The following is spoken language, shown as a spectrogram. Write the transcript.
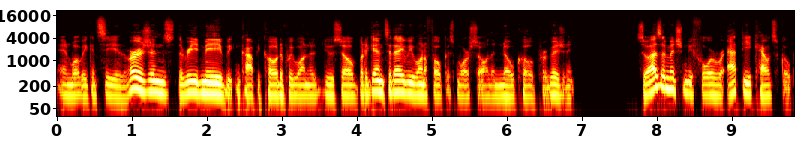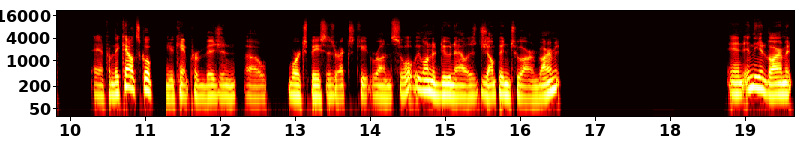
and what we can see is the versions, the README, we can copy code if we want to do so. But again, today we want to focus more so on the no code provisioning. So as I mentioned before, we're at the account scope. And from the account scope, you can't provision uh, workspaces or execute runs. So what we want to do now is jump into our environment. And in the environment,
